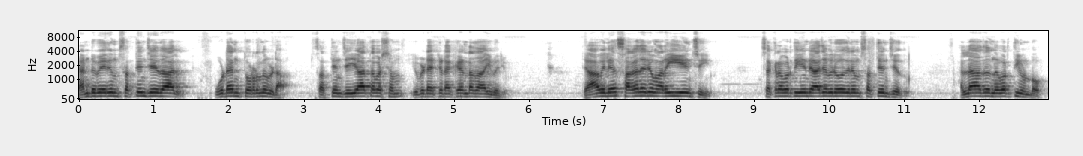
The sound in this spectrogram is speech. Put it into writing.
രണ്ടുപേരും സത്യം ചെയ്താൽ ഉടൻ തുറന്നുവിടാം സത്യം ചെയ്യാത്ത വശം ഇവിടെ കിടക്കേണ്ടതായി വരും. രാവിലെ സകലരും അറിയുകയും ചെയ്യും. ചക്രവർത്തിയും രാജവിരോധനും സത്യം ചെയ്തു. അല്ലാതെ നിവർത്തിയുണ്ടോ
